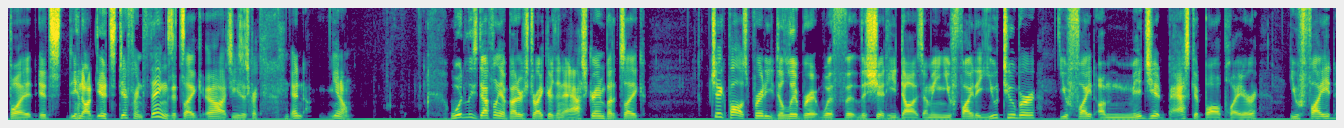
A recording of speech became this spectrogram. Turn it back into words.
but it's you know it's different things. It's like, oh Jesus Christ, and you know, Woodley's definitely a better striker than Askren, but it's like Jake Paul is pretty deliberate with the, the shit he does. I mean, you fight a YouTuber, you fight a midget basketball player, you fight,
